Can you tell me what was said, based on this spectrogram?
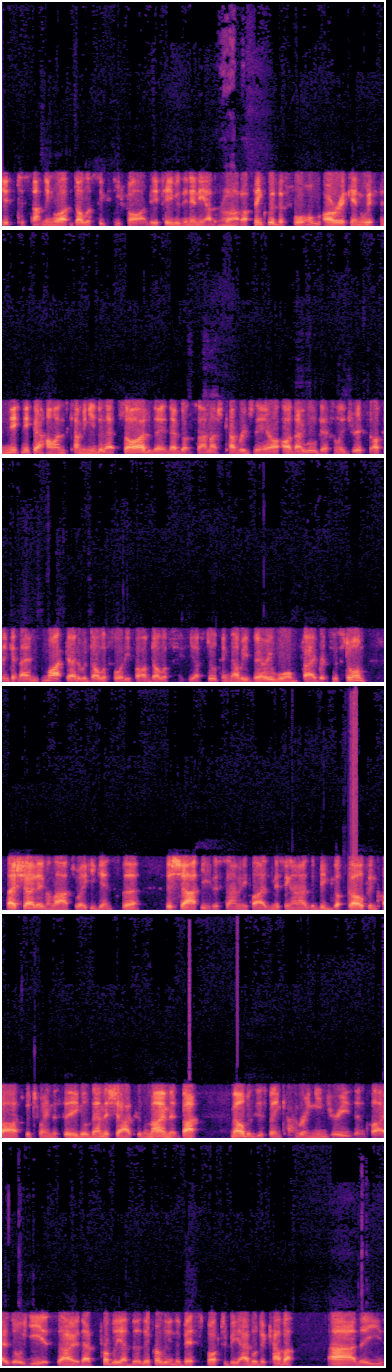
shift to something like $1.65 if he was in any other Right. side. I think with the form, I reckon with Nick, Nicho Hynes coming into that side, they, they've got so much coverage there, I, they will definitely drift. I think they might go to $1.45, $1.50. I still think they'll be very warm favourites of Storm. They showed even last week against the the Sharkies. There's so many players missing. I know there's a big golfing class between the Seagulls and the Sharks at the moment, but Melbourne's just been covering injuries and players all year, so they've probably the, they're probably in the best spot to be able to cover uh, these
